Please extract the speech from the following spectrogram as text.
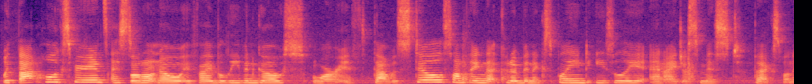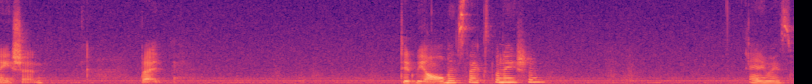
with that whole experience, I still don't know if I believe in ghosts or if that was still something that could have been explained easily and I just missed the explanation. But did we all miss the explanation? Anyways,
